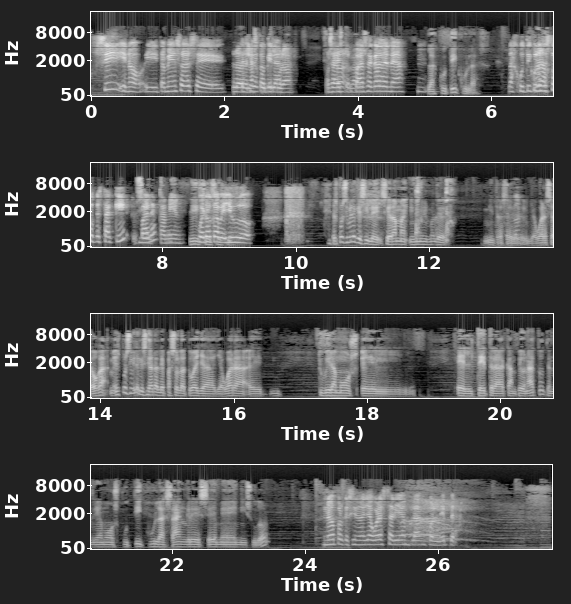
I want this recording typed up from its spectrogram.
Sí y no. Y también sabes eh, Lo de las capilar. cutículas. O sea, Ah, esto para las- sacar DNA. Mm. Las cutículas. Las cutículas, Bueno, esto que está aquí, sí, ¿vale? también. Sí, Cuero sí, sí, sí. cabelludo. Es posible que si, le, si ahora mismo le- mientras el Perdón. Yaguara se ahoga, es posible que si ahora le paso la toalla a Yaguara eh, tuviéramos el, el tetracampeonato, tendríamos cutícula, sangre, semen y sudor. No, porque si no, Jaguar estaría en plan con lepra.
